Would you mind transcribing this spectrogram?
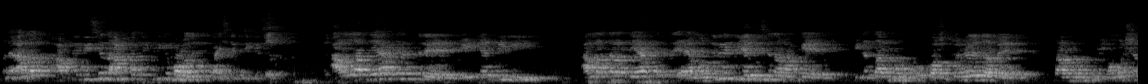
মানে আল্লাহ আপনি দিচ্ছেন, আপনার দিক থেকে বড় দিতে পাইছেন, ঠিক আছে? আল্লাহ দেওয়ার ক্ষেত্রে এটা তিনি আল্লাহ তারা দেওয়ার ক্ষেত্রে এমন জিনিস দিয়ে দিচ্ছেন আমাকে, এটা তার খুব কষ্ট হয়ে যাবে। তার সমস্যা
